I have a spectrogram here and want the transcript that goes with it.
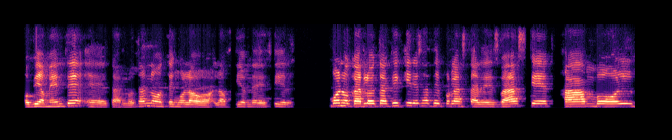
Obviamente, eh, Carlota, no tengo la, opción de decir, bueno, Carlota, ¿qué quieres hacer por las tardes? ¿Básquet, handball,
